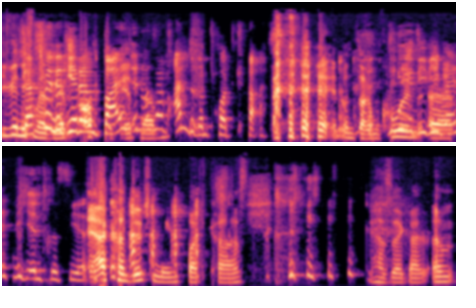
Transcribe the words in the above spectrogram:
die wir nicht Das mal findet selbst ihr dann bald in unserem anderen Podcast. haben. in unserem coolen die, die die äh, Welt nicht interessiert. Air Conditioning Podcast. Ja, sehr geil. Ähm,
